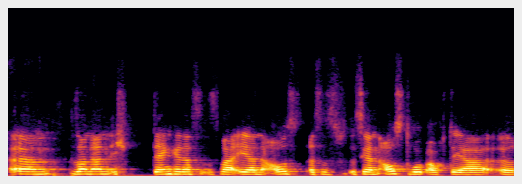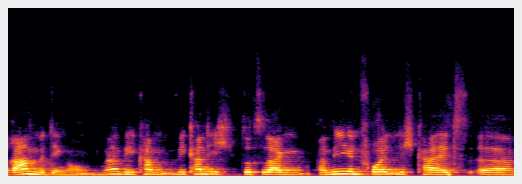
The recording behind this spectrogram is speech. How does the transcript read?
ähm, sondern ich denke, das es war eher eine Aus, also es ist ja ein Ausdruck auch der äh, Rahmenbedingungen. Ne? Wie, kann, wie kann ich sozusagen Familienfreundlichkeit äh,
